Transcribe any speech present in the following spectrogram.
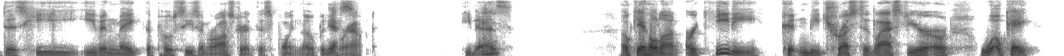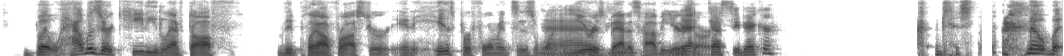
does he even make the postseason roster at this point in the opening yes. round? He mm-hmm. does. Mm-hmm. Okay, hold on. Urquidy couldn't be trusted last year, or okay, but how was Urquidy left off the playoff roster and his performances weren't uh, near as bad as Javier's are? Dusty Baker. I'm just no, but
